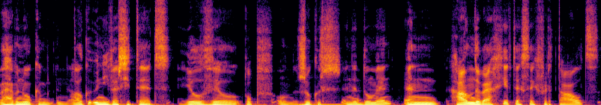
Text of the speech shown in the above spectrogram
we hebben ook in elke universiteit heel veel toponderzoekers in het domein. En gaandeweg heeft hij zich vertaald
